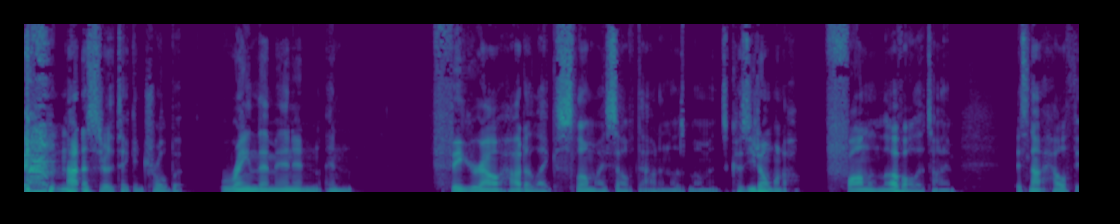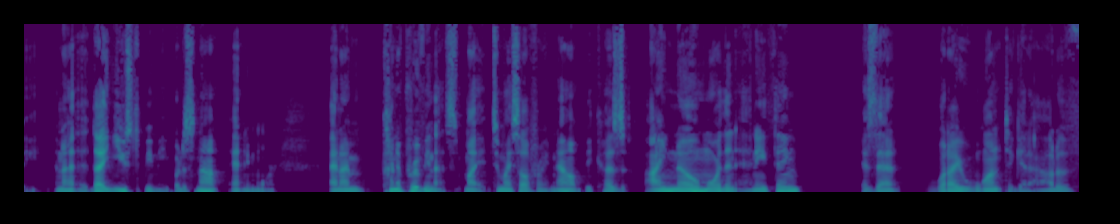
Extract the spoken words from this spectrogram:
not necessarily take control, but rein them in and and figure out how to like slow myself down in those moments because you don't want to fall in love all the time. It's not healthy, and I, that used to be me, but it's not anymore. And I'm kind of proving that my to myself right now because I know more than anything is that what I want to get out of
